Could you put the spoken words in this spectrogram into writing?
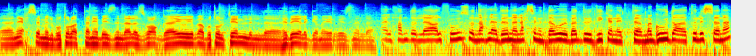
آه، نحسم البطولة الثانية بإذن الله الأسبوع الجاي ويبقى بطولتين للهدية للجماهير بإذن الله. الحمد لله على الفوز وإن إحنا قدرنا نحسم الدوري بدري دي كانت مجهود على طول السنة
